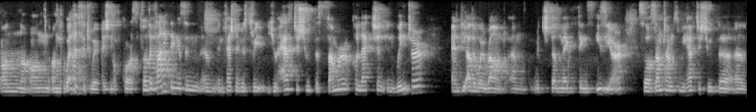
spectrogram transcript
on on on the weather situation, of course. So the funny thing is, in um, in fashion industry, you have to shoot the summer collection in winter, and the other way around, um, which doesn't make things easier. So sometimes we have to shoot the uh,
